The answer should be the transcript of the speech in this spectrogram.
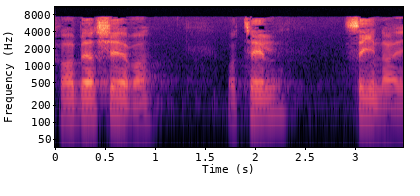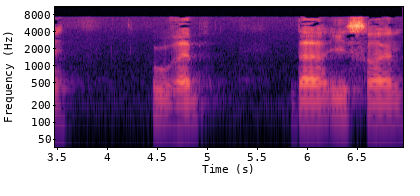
Fra Bersheva og til Sinai, Horeb, der Israel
